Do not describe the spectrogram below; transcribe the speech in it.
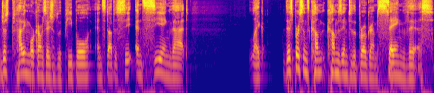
just having more conversations with people and stuff is see- and seeing that like this person's come comes into the program saying this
